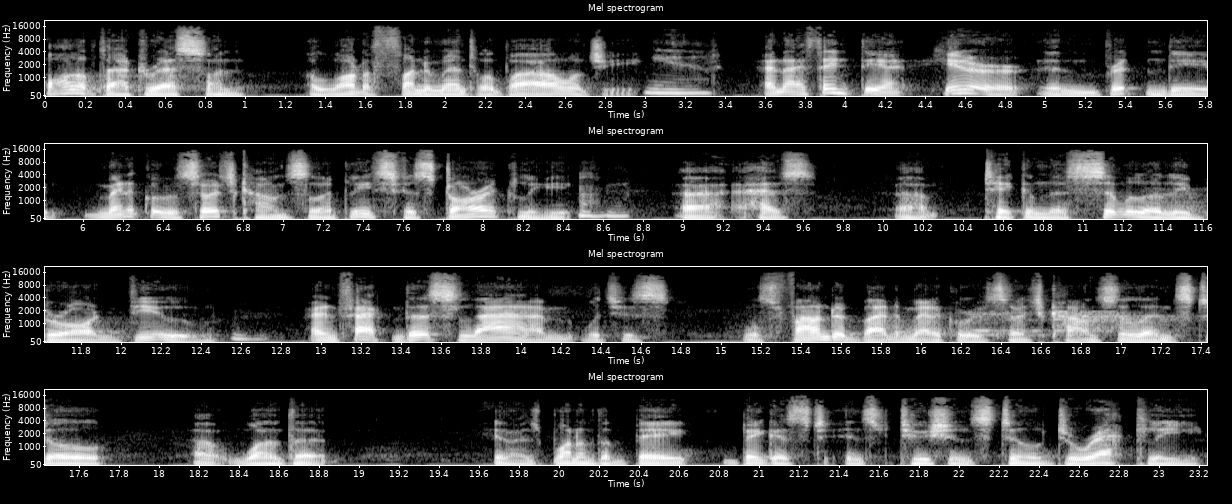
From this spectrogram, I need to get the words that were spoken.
All of that rests on a lot of fundamental biology. Yeah. And I think the, here in Britain, the Medical Research Council, at least historically, uh, has uh, taken a similarly broad view. In fact, this lab, which is was founded by the Medical Research Council and still uh, one of the, you know, is one of the big biggest institutions still directly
